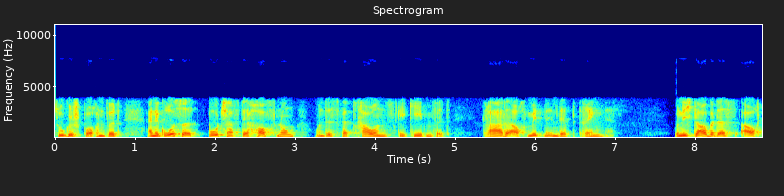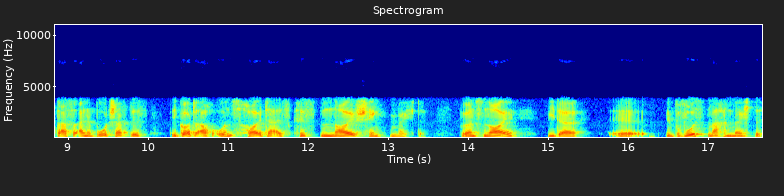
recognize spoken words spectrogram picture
zugesprochen wird, eine große Botschaft der Hoffnung und des Vertrauens gegeben wird, gerade auch mitten in der Bedrängnis. Und ich glaube, dass auch das eine Botschaft ist, die Gott auch uns heute als Christen neu schenken möchte. Für uns neu wieder äh, bewusst machen möchte,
